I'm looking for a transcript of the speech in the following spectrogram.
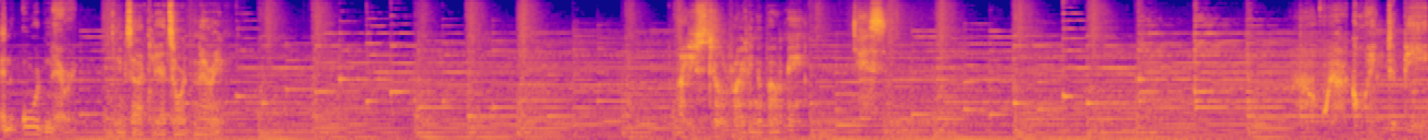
and ordinary. Exactly, it's ordinary. Are you still writing about me? Yes. We are going to be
